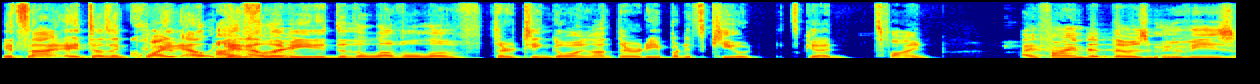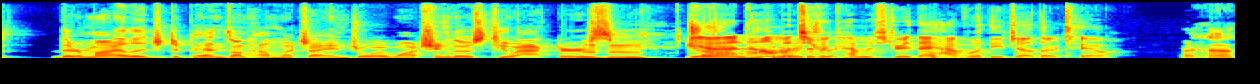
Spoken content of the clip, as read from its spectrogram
it's not. It doesn't quite get find, elevated to the level of thirteen going on thirty. But it's cute. It's good. It's fine. I find that those movies, their mileage depends on how much I enjoy watching those two actors. Mm-hmm. Yeah, and how much true. of a chemistry they have with each other too. Uh huh.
